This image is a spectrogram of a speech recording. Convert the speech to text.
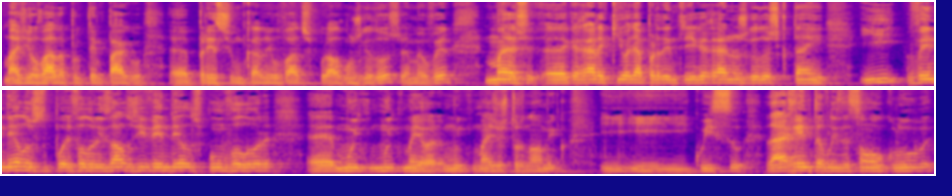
mais elevada, porque tem pago uh, preços um bocado elevados por alguns jogadores, a meu ver, mas uh, agarrar aqui, olhar para dentro e agarrar nos jogadores que têm e vendê-los depois, valorizá-los e vendê-los por um valor uh, muito, muito maior, muito mais astronómico e, e com isso dar rentabilização ao clube,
